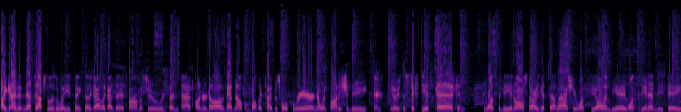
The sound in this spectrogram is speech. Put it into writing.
I, and that's absolutely the way you think that a guy like Isaiah Thomas, who has been that underdog, that Malcolm Butler type his whole career, no one thought he should be. You know, he's the 60th pick, and he wants to be an All Star. He gets that last year. He wants to be All NBA. Wants to be an MVP.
